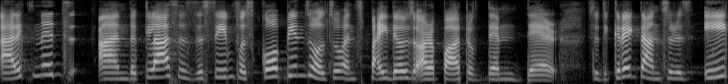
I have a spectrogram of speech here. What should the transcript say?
arachnids and the class is the same for scorpions also and spiders are a part of them there. So the correct answer is a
